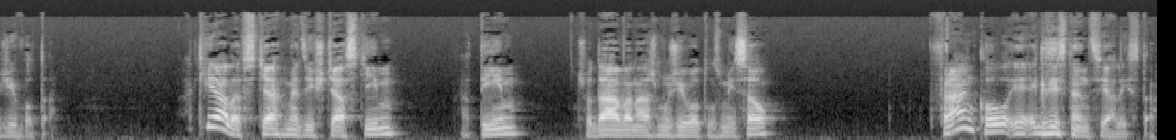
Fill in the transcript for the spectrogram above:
života. Aký ale vzťah medzi šťastím a tým, čo dáva nášmu životu zmysel? Frankl je existencialista.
